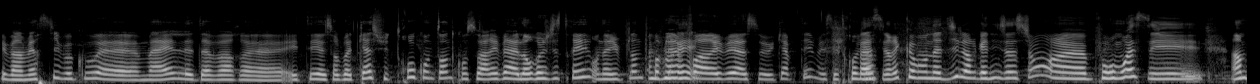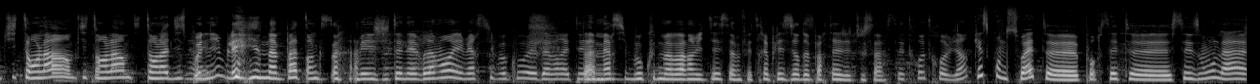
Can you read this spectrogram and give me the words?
Eh ben, merci beaucoup euh, Maëlle d'avoir euh, été sur le podcast. Je suis trop contente qu'on soit arrivé à l'enregistrer. On a eu plein de problèmes Ouais. pour arriver à se capter, mais c'est trop Bah, bien. c'est vrai que comme on a dit, l'organisation, euh, pour moi, c'est un petit temps là, un petit temps là, un petit temps là disponible, et il n'y en a pas tant que ça. Mais j'y tenais vraiment et merci beaucoup euh, d'avoir été. Bah, merci beaucoup de m'avoir invité, ça me fait très plaisir de partager tout ça. C'est trop trop bien. Qu'est-ce qu'on te souhaite euh, pour cette euh, saison là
